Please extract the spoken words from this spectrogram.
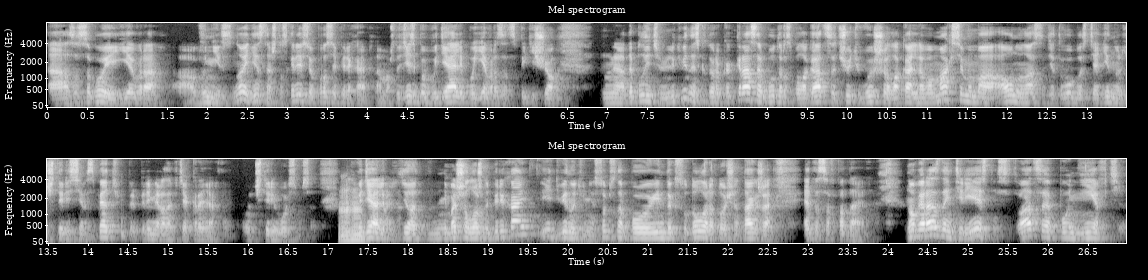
а, за собой евро а, вниз. Но единственное, что скорее всего после перехай, потому что здесь бы в идеале по евро зацепить еще дополнительную ликвидность, которая как раз и будет располагаться чуть выше локального максимума, а он у нас где-то в области 1.0475, примерно в тех краях. 4,80. Угу. В идеале сделать небольшой ложный перехай и двинуть вниз. Собственно, по индексу доллара точно так же это совпадает. Но гораздо интереснее ситуация по нефти.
